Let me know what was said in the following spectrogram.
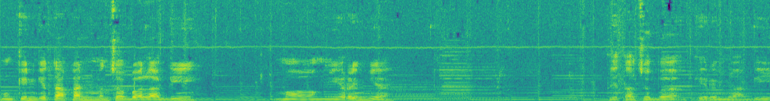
mungkin kita akan mencoba lagi mengirim ya. Kita coba kirim lagi.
